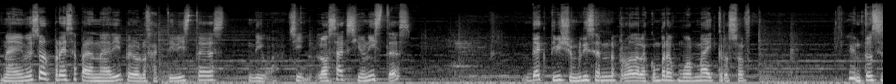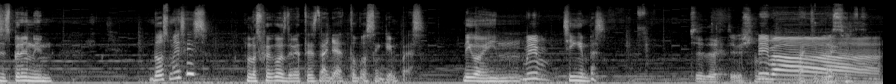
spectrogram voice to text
nadie, no es sorpresa para nadie, pero los activistas, digo, sí, los accionistas de Activision Blizzard han aprobado la compra por Microsoft. Entonces esperen en dos meses los juegos de Bethesda ya todos en Game Pass. Digo, en... ¡Viva! Sí, en Game Pass. Sí, de Activision. ¡Viva!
